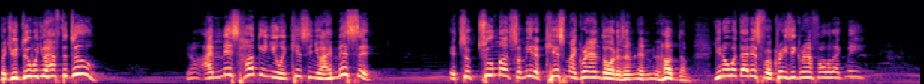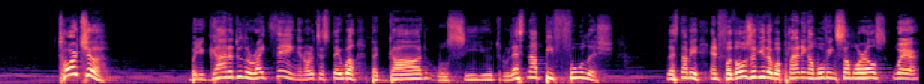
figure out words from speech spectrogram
But you do what you have to do. You know, I miss hugging you and kissing you. I miss it. It took two months for me to kiss my granddaughters and, and hug them. You know what that is for a crazy grandfather like me? Torture. But you got to do the right thing in order to stay well. But God will see you through. Let's not be foolish. Let's not be. And for those of you that were planning on moving somewhere else, where?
